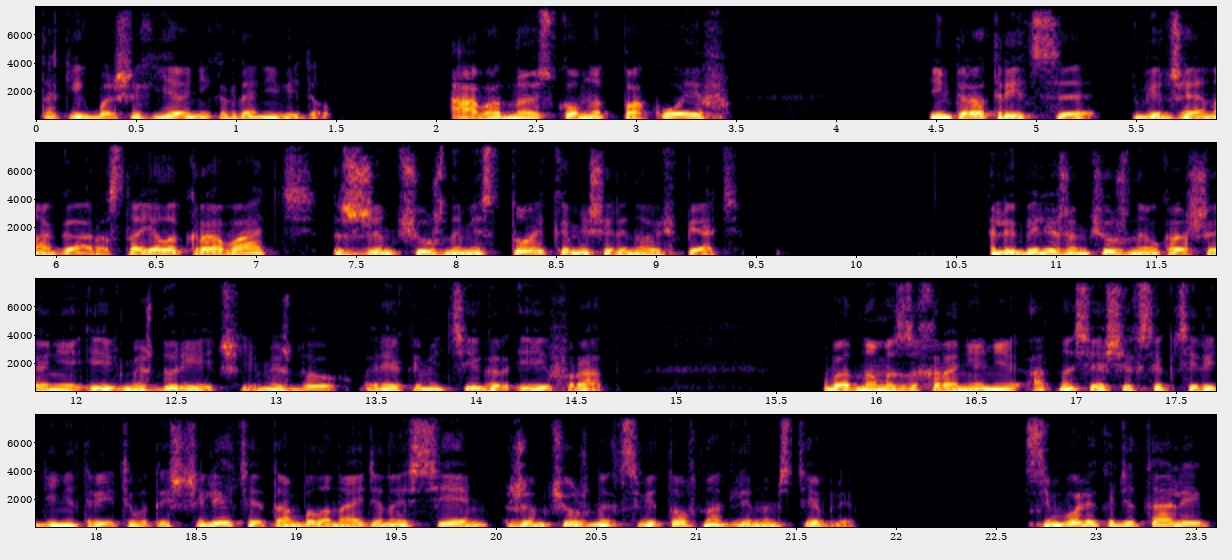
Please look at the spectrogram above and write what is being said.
таких больших я никогда не видел. А в одной из комнат покоев императрицы Виджаянагара стояла кровать с жемчужными стойками шириной в пять. Любили жемчужные украшения и в Междуречье, между реками Тигр и Ефрат. В одном из захоронений, относящихся к середине третьего тысячелетия, там было найдено семь жемчужных цветов на длинном стебле. Символика деталей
